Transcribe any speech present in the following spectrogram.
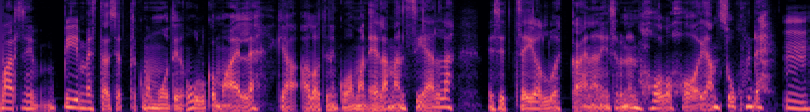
varsin viimeistään sitten, kun mä muutin ulkomaille ja aloitin niin oman elämän siellä, niin sitten se ei ollutkaan enää niin semmoinen holhoojan suhde. Mm.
